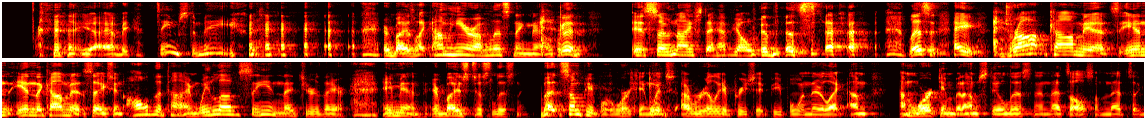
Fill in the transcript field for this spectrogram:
yeah, Abby, seems to me. Everybody's like, I'm here, I'm listening now. Good. It's so nice to have y'all with us. Listen, hey, drop comments in, in the comment section all the time. We love seeing that you're there. Amen. Everybody's just listening. But some people are working, which I really appreciate people when they're like, I'm I'm working, but I'm still listening. That's awesome. That's a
